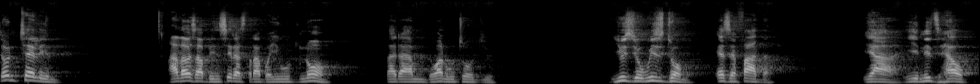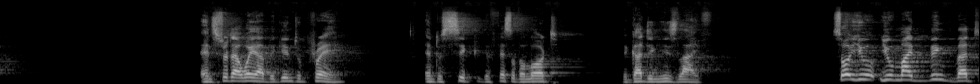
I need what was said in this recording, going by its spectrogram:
don't tell him. Otherwise, I've been serious trouble. He would know that I'm the one who told you. Use your wisdom as a father. Yeah, he needs help. And straight away, I begin to pray and to seek the face of the Lord regarding his life. So you, you might think that,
